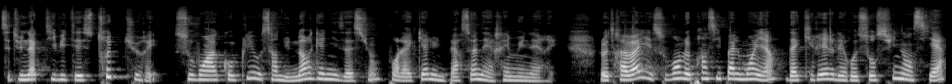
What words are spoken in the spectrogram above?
C'est une activité structurée, souvent accomplie au sein d'une organisation pour laquelle une personne est rémunérée. Le travail est souvent le principal moyen d'acquérir les ressources financières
